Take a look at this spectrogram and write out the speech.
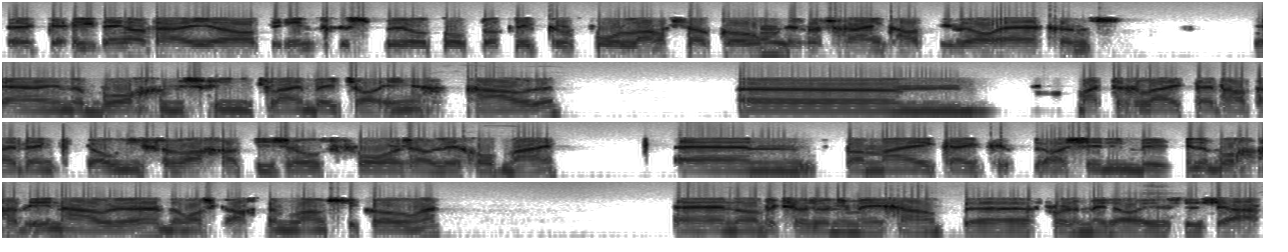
ik, ik denk dat hij eh, had ingespeeld op dat ik er voorlangs zou komen. Dus waarschijnlijk had hij wel ergens ja, in de bocht misschien een klein beetje al ingehouden. Ehm, maar tegelijkertijd had hij denk ik ook niet verwacht dat hij zo voor zou liggen op mij. En bij mij, kijk, als je in de binnenbocht gaat inhouden, dan was ik achter hem langs gekomen. En dan had ik sowieso niet meegegaan eh, voor de medailles. Dus ja,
